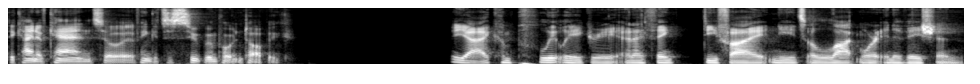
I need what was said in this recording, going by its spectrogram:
they kind of can. So I think it's a super important topic. Yeah, I completely agree. And I think DeFi needs a lot more innovation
